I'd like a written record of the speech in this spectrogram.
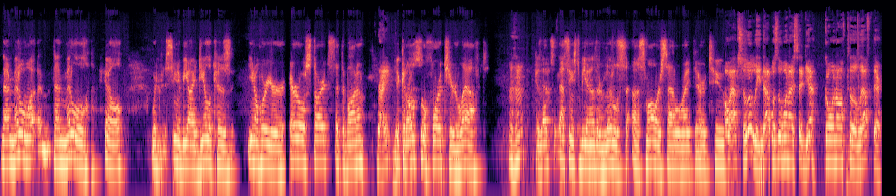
that middle one- that middle hill would seem to be ideal because you know where your arrow starts at the bottom. right. It could also fork to your left Mhm. because that's that seems to be another little uh, smaller saddle right there too. Oh, absolutely. That was the one I said, yeah, going off to the left there.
